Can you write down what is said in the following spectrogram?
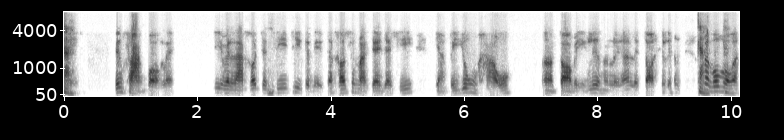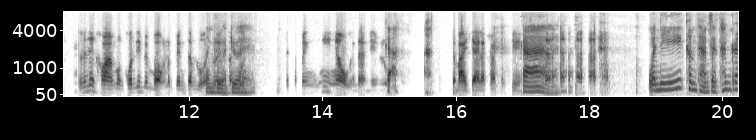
ค่ะถึงฝากบอกเลย ที่เวลาเขาจะชี้ที่เกิดเหตุถ้าเขาสมัครใจจะชี้ อย่าไปยุ่งเขาเอ่อต่อไปอีกเรื่องหนึงเลยนะเลยต่ออีกเรื่องค่ะไม่ผมบอกว่าแล้วเนี่ยความบางคนที่ไปบอกนั้นเป็นตำรวจตำรวจด้วยทำ ไมงี่เง่าขนาดนี้ไม่รู้ค่ะสบายใจแล้วครับโอเคค่ะวันนี้คำถามจากท่านแร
